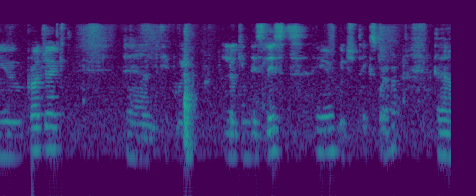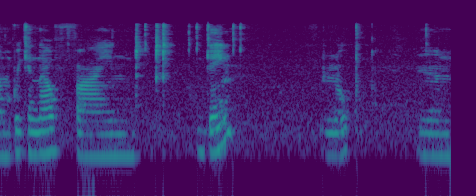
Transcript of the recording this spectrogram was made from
new project, and if we look in this list here, which takes forever, um, we can now find game nope um,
